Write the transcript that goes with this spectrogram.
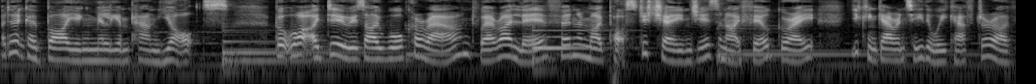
I don't go buying million pound yachts, but what I do is I walk around where I live and my posture changes and I feel great. You can guarantee the week after I've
